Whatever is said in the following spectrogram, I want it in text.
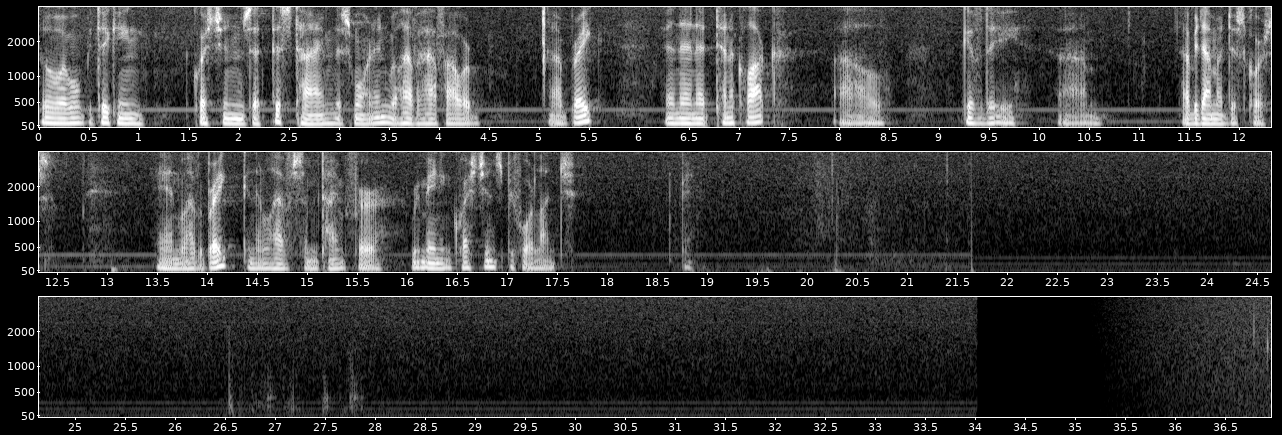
So I won't be taking questions at this time this morning. We'll have a half hour uh, break, and then at 10 o'clock I'll give the um, Abhidhamma discourse. And we'll have a break, and then we'll have some time for remaining questions before lunch.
